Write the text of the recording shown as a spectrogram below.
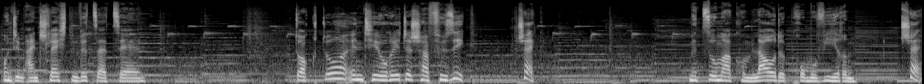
und ihm einen schlechten Witz erzählen. Doktor in theoretischer Physik. Check. Mit Summa cum laude promovieren. Check.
